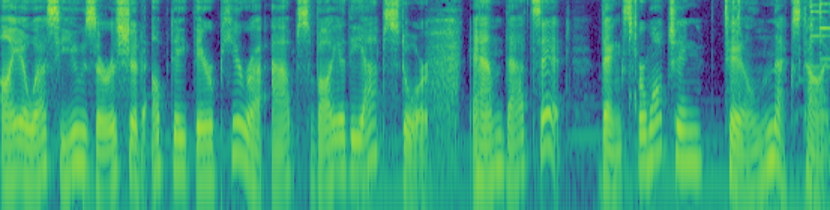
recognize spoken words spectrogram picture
iOS users should update their Pura apps via the App Store. And that's it. Thanks for watching. Till next time.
